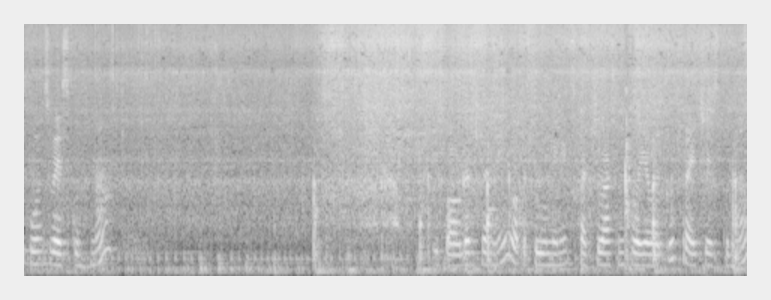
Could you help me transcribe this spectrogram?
spoons వేసుకుంటున్నాం. పౌడర్స్ అన్ని ఒక టూ మినిట్స్ పచ్చివాసన పోయే వరకు ఫ్రై చేసుకుందాం.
